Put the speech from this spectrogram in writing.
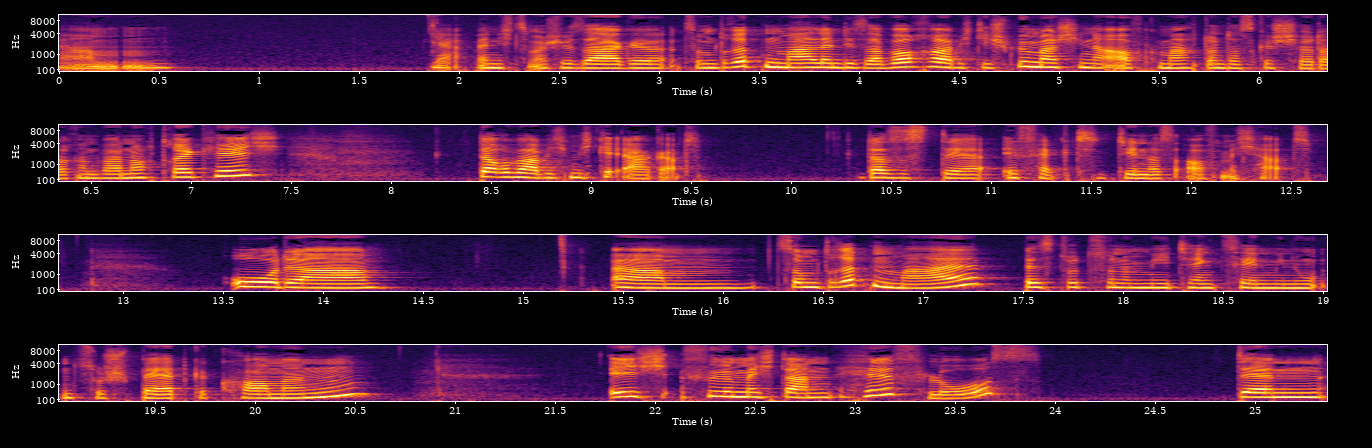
ähm, ja, wenn ich zum Beispiel sage, zum dritten Mal in dieser Woche habe ich die Spülmaschine aufgemacht und das Geschirr darin war noch dreckig. Darüber habe ich mich geärgert. Das ist der Effekt, den das auf mich hat. Oder ähm, zum dritten Mal bist du zu einem Meeting zehn Minuten zu spät gekommen. Ich fühle mich dann hilflos, denn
